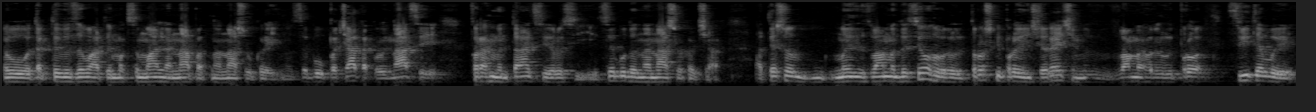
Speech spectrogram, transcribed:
От, активізувати максимально напад на нашу країну. Це був початок руйнації, фрагментації Росії. Це буде на наших очах. А те, що ми з вами до цього говорили, трошки про інші речі. Ми з вами говорили про світовий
